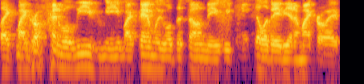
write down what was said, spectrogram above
Like my girlfriend will leave me, my family will disown me. We can't kill a baby in a microwave.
